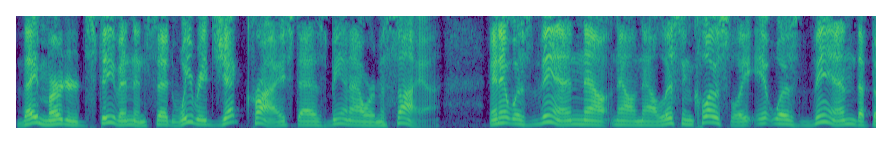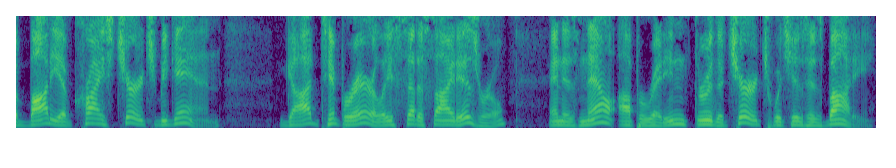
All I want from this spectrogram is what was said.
They murdered Stephen and said, We reject Christ as being our Messiah. And it was then, now, now, now listen closely, it was then that the body of Christ Church began. God temporarily set aside Israel and is now operating through the church, which is his body.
